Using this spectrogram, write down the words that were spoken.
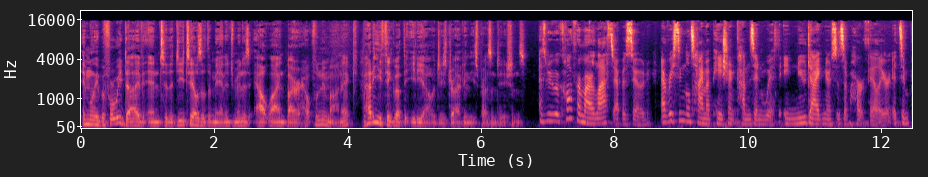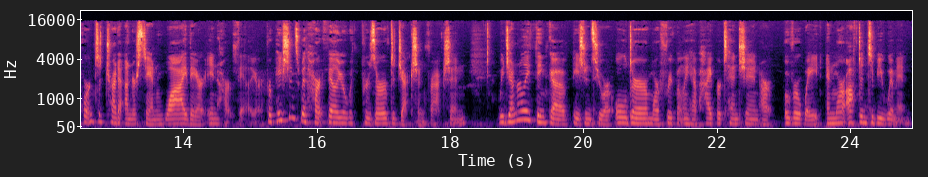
Emily, before we dive into the details of the management as outlined by our helpful mnemonic, how do you think about the etiologies driving these presentations? As we recall from our last episode, every single time a patient comes in with a new diagnosis of heart failure, it's important to try to understand why they are in heart failure. For patients with heart failure with preserved ejection fraction, we generally think of patients who are older, more frequently have hypertension, are overweight, and more often to be women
